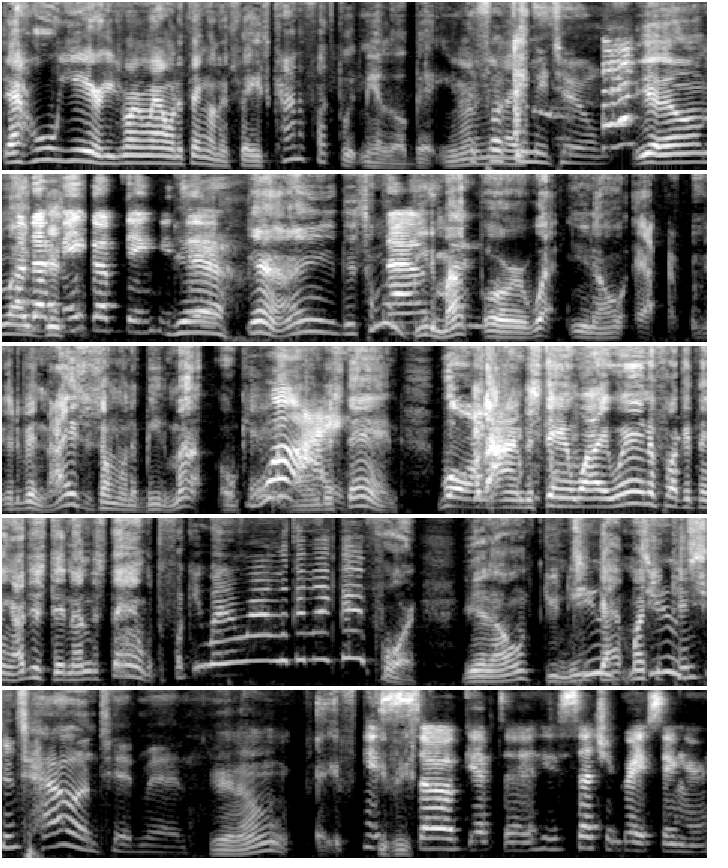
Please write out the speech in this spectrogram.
that whole year he's running around with a thing on his face kind of fucked with me a little bit. You know It what I fucked mean? with me too. Like, you know, I'm Oh, like, that this, makeup thing he Yeah. yeah, I, did someone That beat him was up or what? You know, uh, it'd have been nice if someone had beat him up. Okay, Why? I understand. Well, I understand why he wearing the fucking thing. I just didn't understand what the fuck you went around looking like that for? You know, you need Dude, that much dude's attention? talented, man. You know, if, He's if he's so gifted. He's such a great singer.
